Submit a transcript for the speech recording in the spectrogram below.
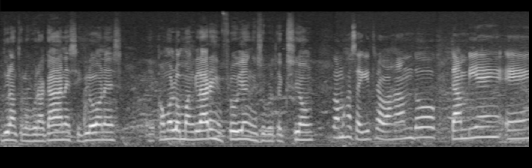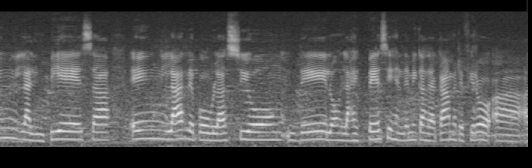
durante los huracanes, ciclones, cómo los manglares influyen en su protección. Vamos a seguir trabajando también en la limpieza, en la repoblación de las especies endémicas de acá, me refiero a,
